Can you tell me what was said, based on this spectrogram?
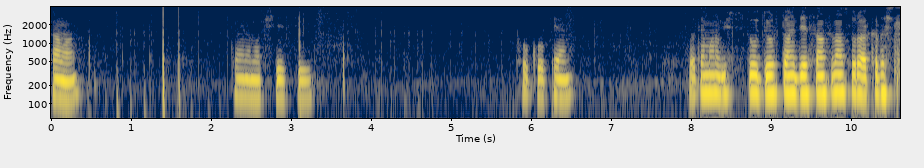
tamam. Dynamax Jesse. Poco Pen. Zaten bana üst üste o 4 tane destansından sonra arkadaşlar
